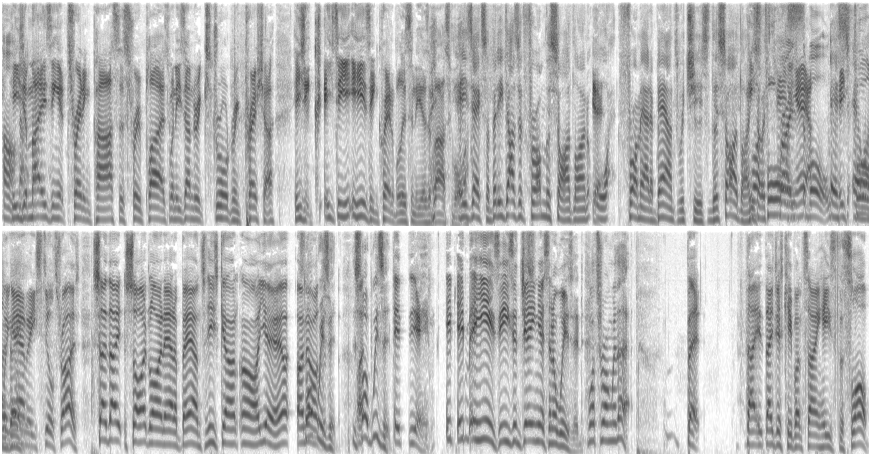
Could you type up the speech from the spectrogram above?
Oh. he's amazing at threading passes through players when he's under extraordinary pressure. He's, he's he, is incredible, isn't he, as a basketballer? He's excellent, but he does it from the sideline Yeah. or from out of bounds, which is the sideline. He's So falling throws the out. ball. He's falling out and he still throws. So they sideline out of bounds. He's going, oh yeah, I I Slob know. wizard. The slob wizard. It, yeah, it, it, he is. He's a genius and a wizard. What's wrong with that? But they they just keep on saying he's the slob.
